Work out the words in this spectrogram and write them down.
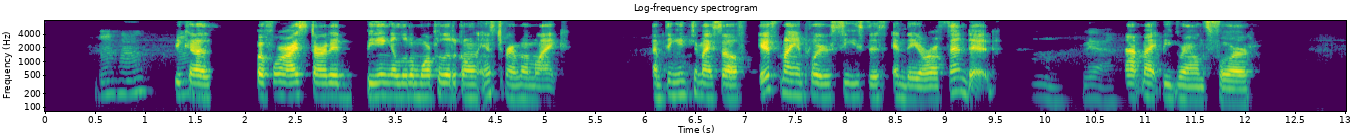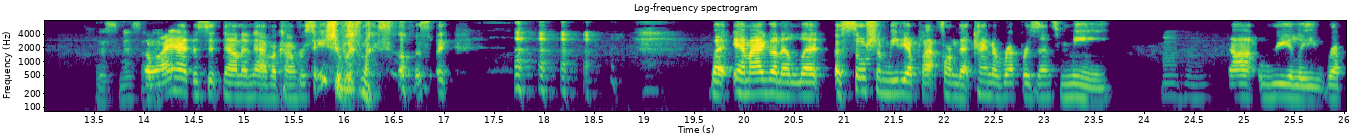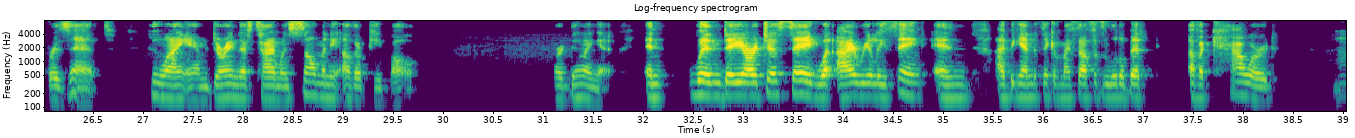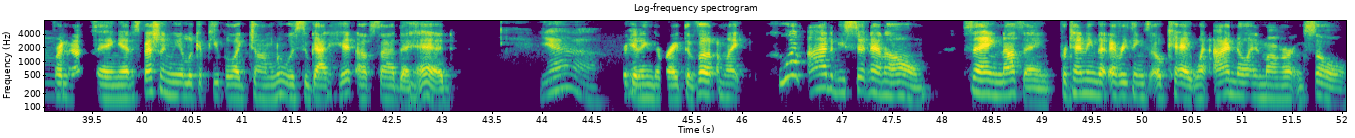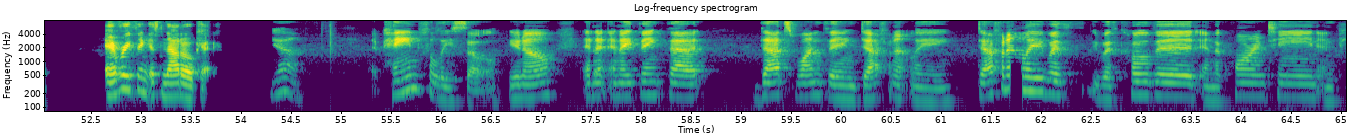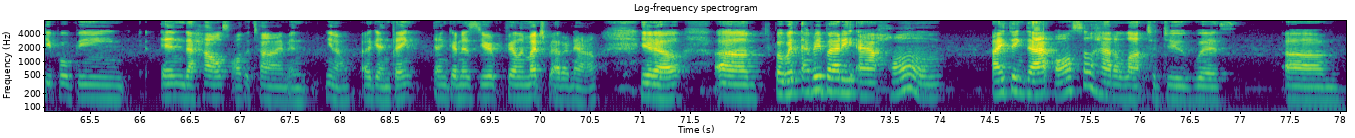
Mm-hmm. Because mm-hmm. before I started being a little more political on Instagram, I'm like, I'm thinking to myself, if my employer sees this and they are offended, mm, yeah, that might be grounds for dismissal. So I had to sit down and have a conversation with myself. It's like, but am I going to let a social media platform that kind of represents me mm-hmm. not really represent who I am during this time when so many other people are doing it? And when they are just saying what I really think, and I began to think of myself as a little bit of a coward mm. for not saying it, especially when you look at people like John Lewis who got hit upside the head. Yeah. For getting the right to vote. I'm like, who am I to be sitting at home saying nothing, pretending that everything's okay when I know in my heart and soul everything is not okay. Yeah. Painfully so, you know? And and I think that that's one thing definitely definitely with with COVID and the quarantine and people being in the house all the time. And you know, again, thank thank goodness you're feeling much better now. You know, um, but with everybody at home, I think that also had a lot to do with um,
